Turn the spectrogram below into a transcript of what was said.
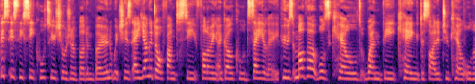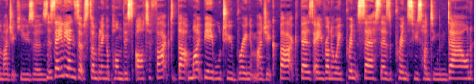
This is the sequel to Children of Blood and Bone, which is a young adult fantasy following a girl called Zélie, whose mother was killed when the king decided to kill all the magic users. Zélie ends up stumbling upon this artifact that might be able to bring magic back. There's a runaway princess, there's a prince who's hunting them down.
